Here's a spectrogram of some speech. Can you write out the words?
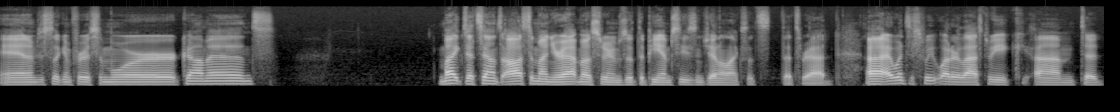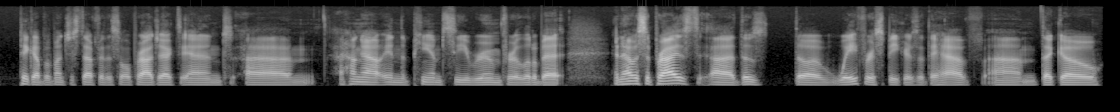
And I'm just looking for some more comments. Mike, that sounds awesome on your Atmos rooms with the PMCs and Genelecs. That's that's rad. Uh, I went to Sweetwater last week um, to pick up a bunch of stuff for this whole project, and um, I hung out in the PMC room for a little bit, and I was surprised uh, those the wafer speakers that they have um, that go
